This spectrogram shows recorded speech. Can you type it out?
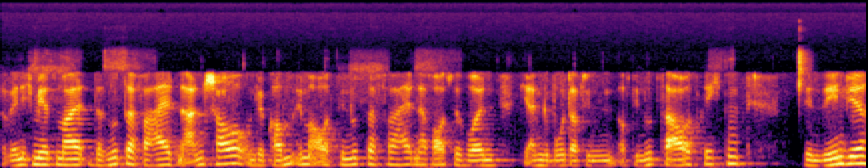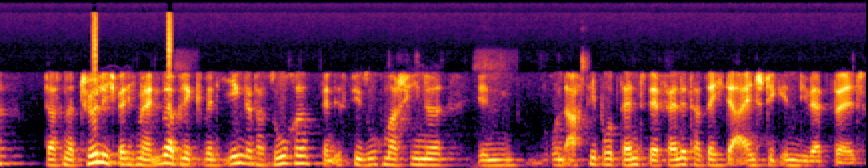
Wenn ich mir jetzt mal das Nutzerverhalten anschaue und wir kommen immer aus dem Nutzerverhalten heraus, wir wollen die Angebote auf den, auf den Nutzer ausrichten, dann sehen wir, dass natürlich, wenn ich mir einen Überblick, wenn ich irgendetwas suche, dann ist die Suchmaschine in rund 80 Prozent der Fälle tatsächlich der Einstieg in die Webwelt.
